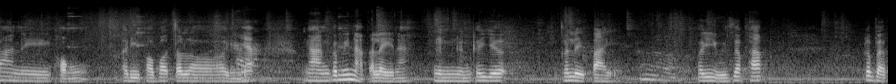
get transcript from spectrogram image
บ้านในของอดีตพบตรอย่างเงี้ยค่ะงานก็ไม่หนักอะไรนะเงินเงินก็เยอะก็เลยไปอ่าพออยู่สักพัก ก็แบบ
